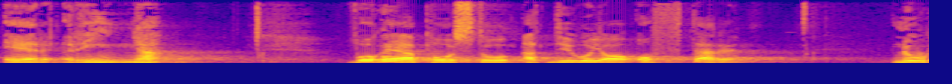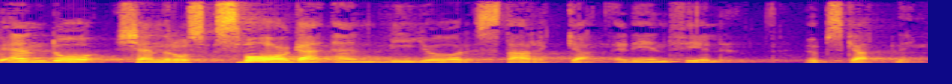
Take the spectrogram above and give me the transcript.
är ringa. Vågar jag påstå att du och jag oftare nog ändå känner oss svaga än vi gör starka. Är det en fel uppskattning?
